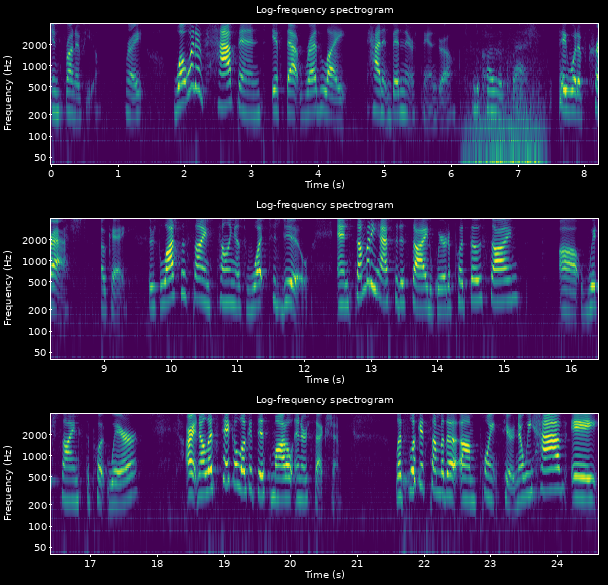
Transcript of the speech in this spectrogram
in front of you, right? What would have happened if that red light hadn't been there, Sandro? The cars would crash. They would have crashed. Okay. There's lots of signs telling us what to do. And somebody has to decide where to put those signs, uh, which signs to put where. All right, now let's take a look at this model intersection. Let's look at some of the um, points here. Now we have a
